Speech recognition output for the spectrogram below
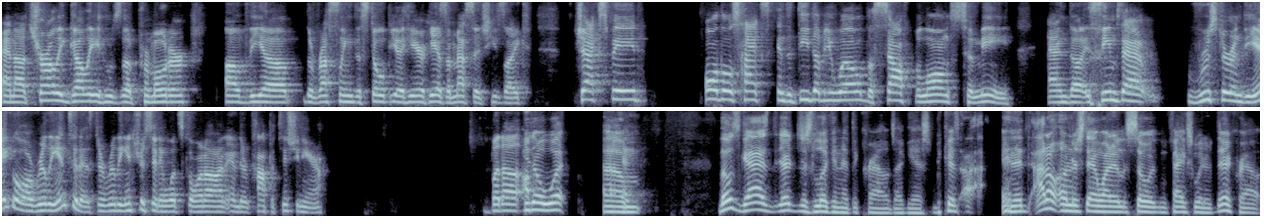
And uh, Charlie Gully, who's the promoter of the uh, the wrestling dystopia here, he has a message. He's like, Jack Spade, all those hacks in the DWL, the South belongs to me. And uh, it seems that Rooster and Diego are really into this. They're really interested in what's going on in their competition here. But uh, You know what? Um, those guys, they're just looking at the crowds, I guess, because I, and it, I don't understand why they're so infatuated with their crowd.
